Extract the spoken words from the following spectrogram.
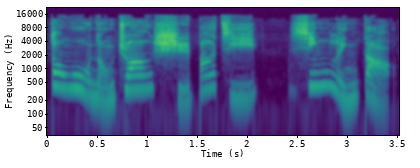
动物农庄》十八集。新领导。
